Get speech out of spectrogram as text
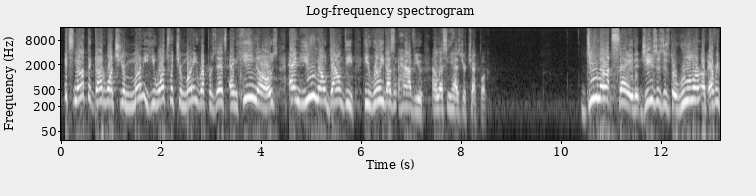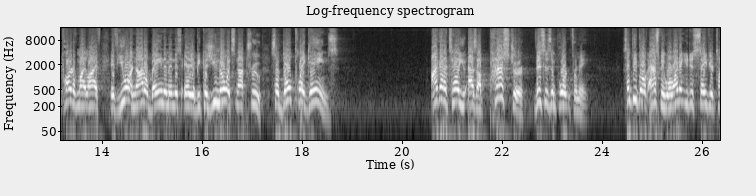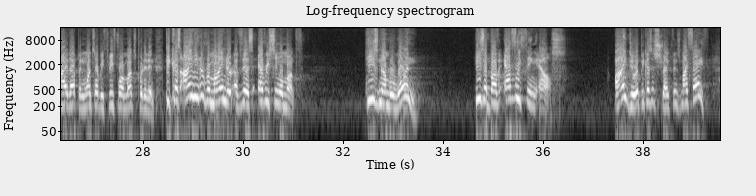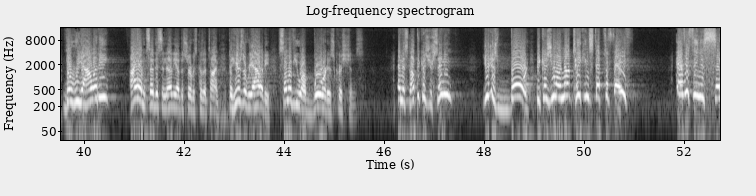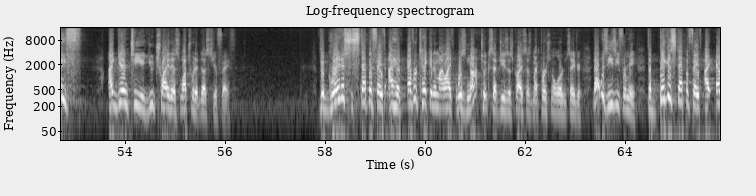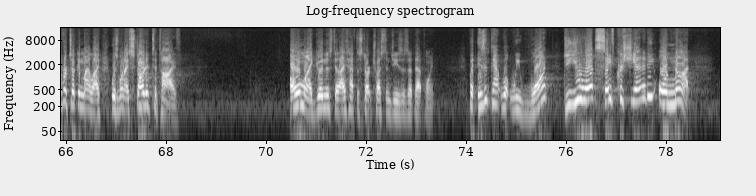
It's not that God wants your money. He wants what your money represents, and He knows, and you know down deep, He really doesn't have you unless He has your checkbook. Do not say that Jesus is the ruler of every part of my life if you are not obeying him in this area because you know it's not true. So don't play games. I got to tell you, as a pastor, this is important for me. Some people have asked me, well, why don't you just save your tithe up and once every three, four months put it in? Because I need a reminder of this every single month. He's number one, He's above everything else. I do it because it strengthens my faith. The reality, I haven't said this in any other service because of time, but here's the reality. Some of you are bored as Christians. And it's not because you're sinning. You're just bored because you are not taking steps of faith. Everything is safe. I guarantee you, you try this, watch what it does to your faith. The greatest step of faith I have ever taken in my life was not to accept Jesus Christ as my personal Lord and Savior. That was easy for me. The biggest step of faith I ever took in my life was when I started to tithe. Oh my goodness, did I have to start trusting Jesus at that point. But isn't that what we want? Do you want safe Christianity or not?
